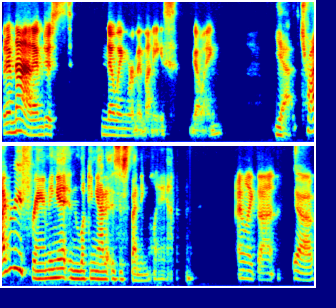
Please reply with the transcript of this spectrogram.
but i'm not i'm just knowing where my money's going yeah try reframing it and looking at it as a spending plan i like that yeah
